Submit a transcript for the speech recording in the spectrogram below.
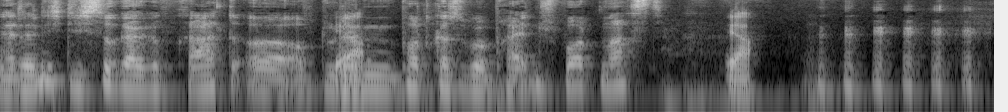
hat er nicht dich sogar gefragt, ob du Ja. den Podcast über Breitensport machst? Ja.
